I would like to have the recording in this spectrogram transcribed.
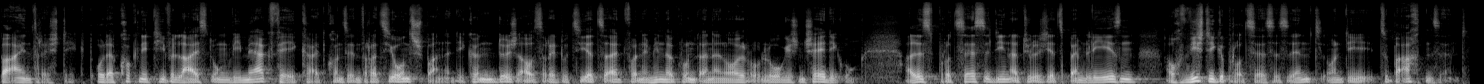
beeinträchtigt oder kognitive Leistungen wie Merkfähigkeit, Konzentrationsspanne, die können durchaus reduziert sein von dem Hintergrund einer neurologischen Schädigung. Alles Prozesse, die natürlich jetzt beim Lesen auch wichtige Prozesse sind und die zu beachten sind.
